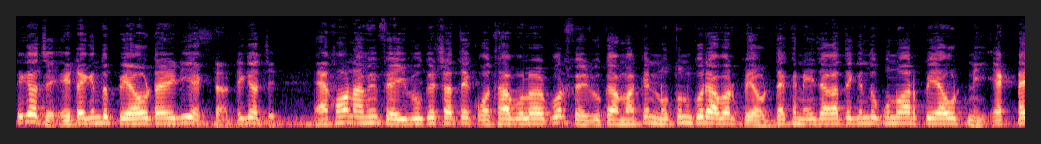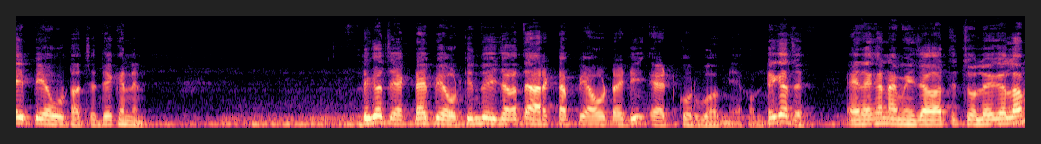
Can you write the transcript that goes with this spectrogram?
ঠিক আছে? এটা কিন্তু পে আউট আইডি একটা, ঠিক আছে? এখন আমি ফেসবুকের সাথে কথা বলার পর ফেসবুকে আমাকে নতুন করে আবার পে আউট দেখেন, এই জায়গাতে কিন্তু কোনো আর পে আউট নেই, একটাই পে আউট আছে, দেখে নেন। ঠিক আছে? একটাই পে আউট কিন্তু এই জায়গাতে আরেকটা পে আউট আইডি অ্যাড করব আমি এখন, ঠিক আছে? এই দেখেন আমি এই জায়গাতে চলে গেলাম,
